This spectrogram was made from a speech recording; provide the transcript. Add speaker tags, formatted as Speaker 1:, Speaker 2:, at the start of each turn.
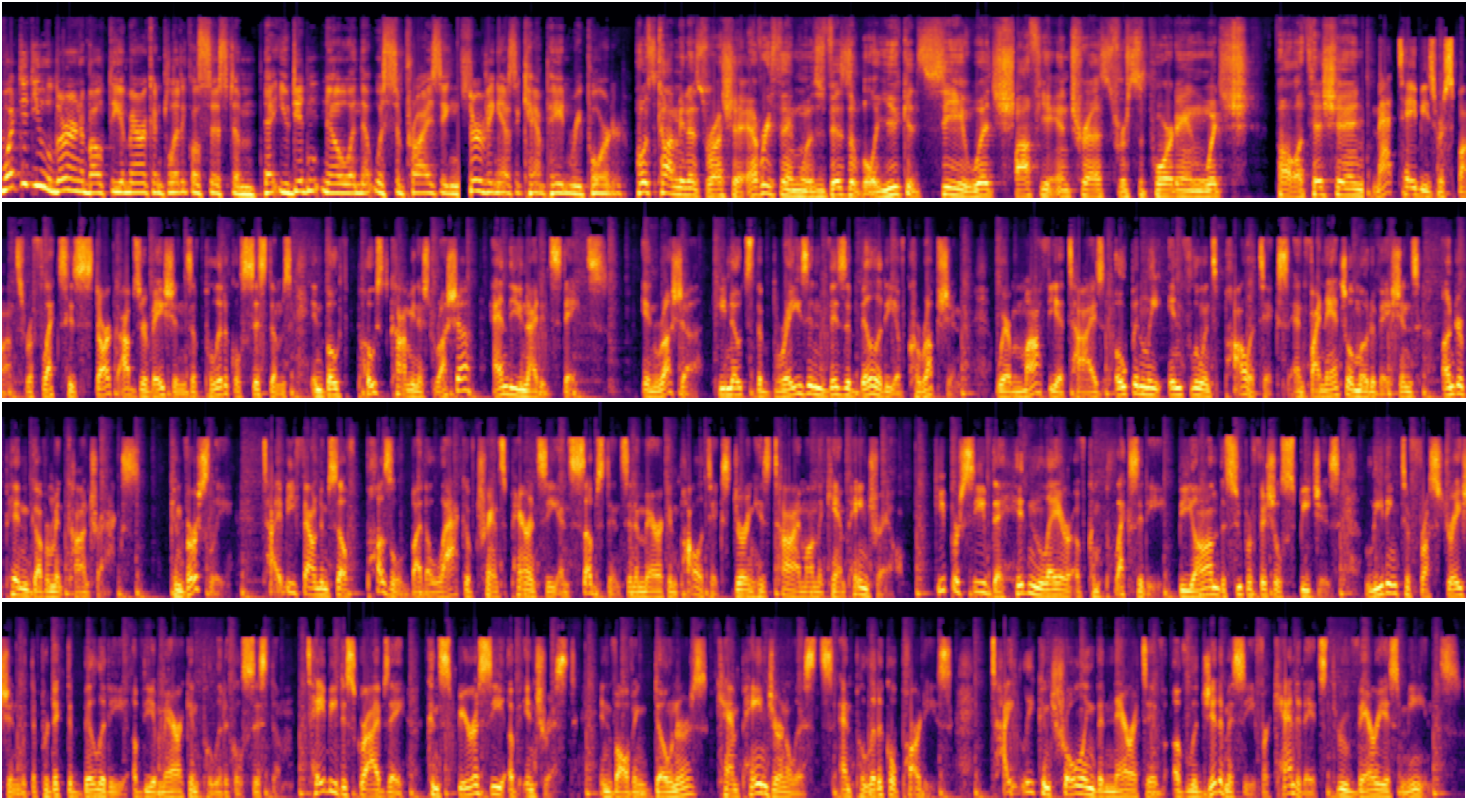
Speaker 1: What did you learn about the American political system that you didn't know and that was surprising serving as a campaign reporter?
Speaker 2: Post communist Russia, everything was visible. You could see which mafia interests were supporting which politician.
Speaker 3: Matt Taibbi's response reflects his stark observations of political systems in both post communist Russia and the United States. In Russia, he notes the brazen visibility of corruption, where mafia ties openly influence politics and financial motivations underpin government contracts. Conversely, Taibbi found himself puzzled by the lack of transparency and substance in American politics during his time on the campaign trail. He perceived a hidden layer of complexity beyond the superficial speeches, leading to frustration with the predictability of the American political system. Taibbi describes a conspiracy of interest involving donors, campaign journalists, and political parties, tightly controlling the narrative of legitimacy for candidates through various means.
